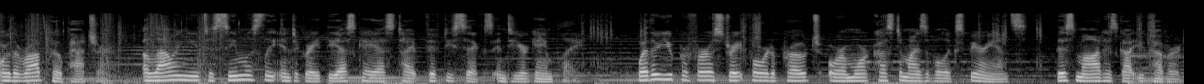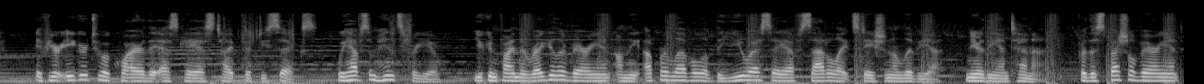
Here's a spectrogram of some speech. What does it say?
or the Robco patcher, allowing you to seamlessly integrate the SKS Type 56 into your gameplay. Whether you prefer a straightforward approach or a more customizable experience, this mod has got you covered. If you're eager to acquire the SKS Type 56, we have some hints for you. You can find the regular variant on the upper level of the USAF satellite station Olivia, near the antenna. For the special variant,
